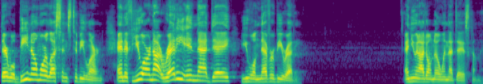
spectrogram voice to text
there will be no more lessons to be learned. And if you are not ready in that day, you will never be ready. And you and I don't know when that day is coming.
